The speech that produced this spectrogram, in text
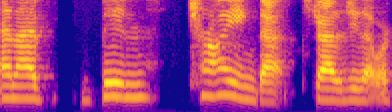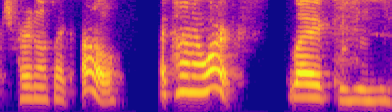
and I've been trying that strategy that works for her. And I was like, oh, that kind of works. Like Mhm.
